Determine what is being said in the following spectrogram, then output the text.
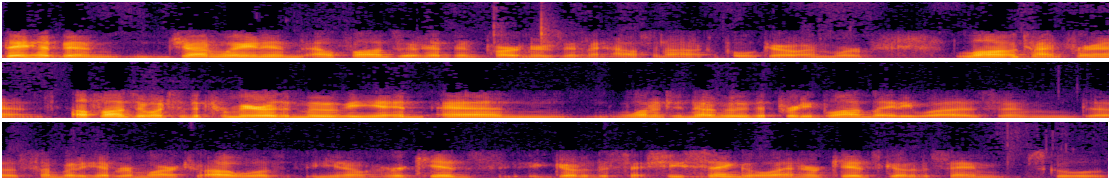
they had been John Wayne and Alfonso had been partners in the house in Acapulco and were longtime friends. Alfonso went to the premiere of the movie and and wanted to know who the pretty blonde lady was, and uh, somebody had remarked, "Oh, well, you know, her kids go to the she's single and her kids go to the same school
